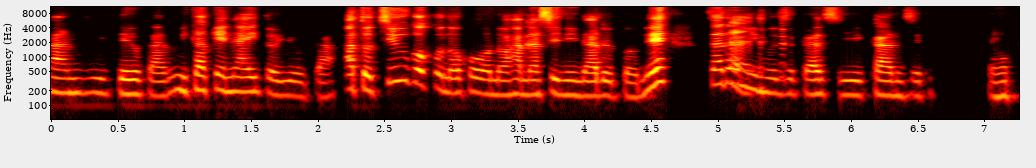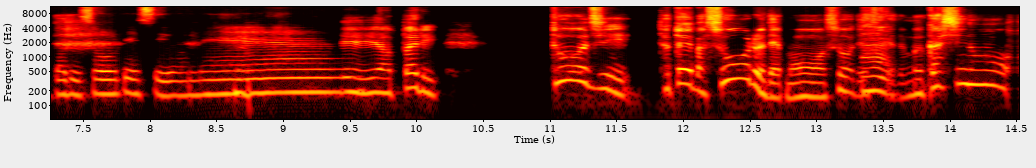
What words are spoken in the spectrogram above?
感じというか、見かけないというか、あと中国の方の話になるとね、さらに難しい感じ。やっぱりそうですよね。で、やっぱり、当時、例えばソウルでもそうですけど、昔の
